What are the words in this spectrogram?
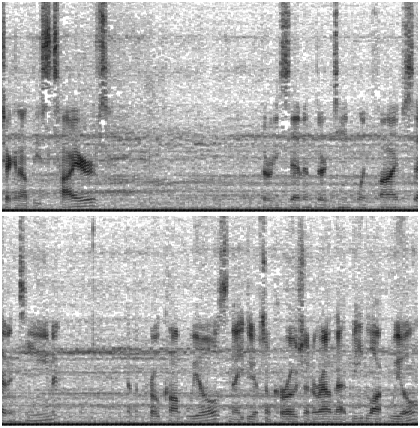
checking out these tires. 37, 13.5, 17. Got the Pro Comp wheels. Now you do have some corrosion around that beadlock wheel.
